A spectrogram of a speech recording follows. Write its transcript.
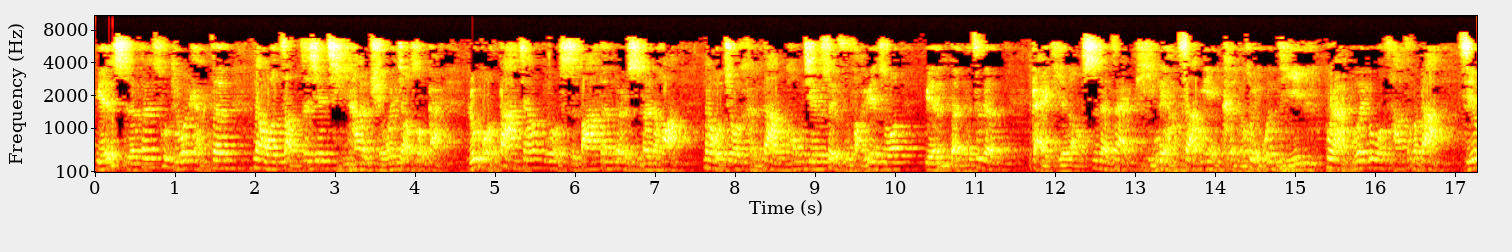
原始的分数给我两分，那我找这些其他的权威教授改。如果大家都给我十八分、二十分的话，那我就很大的空间说服法院说，原本的这个改题的老师呢，在评量上面可能会有问题，不然不会落差这么大。只有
